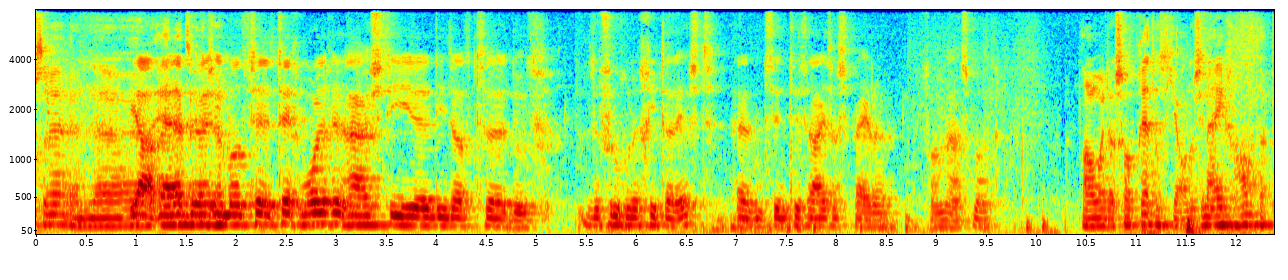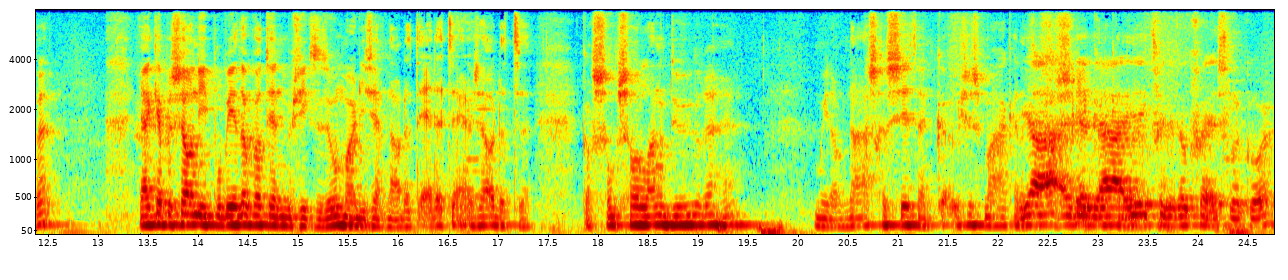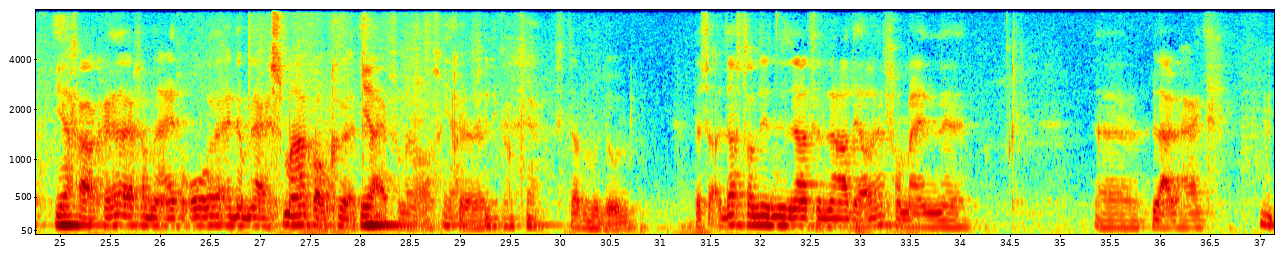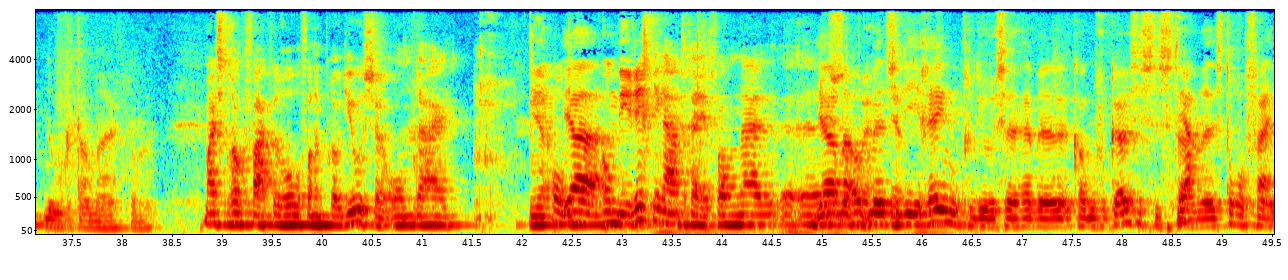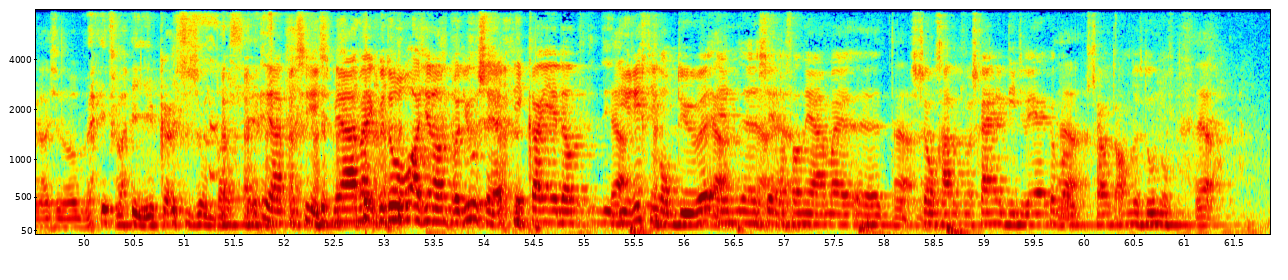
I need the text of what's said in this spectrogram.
Masteren en... eh, Ja, we editen en hebben iemand tegenwoordig in huis die, eh, die dat eh, doet. De vroegere gitarist en synthesizer-speler van Nasmak. Oh, maar dat is wel prettig dat je alles in eigen hand hebt, hè? Ja, ik heb een zoon die probeert ook wat in de muziek te doen, maar die zegt nou dat editen en zo, dat eh, kan soms zo lang duren, hè? Moet je er ook naast gaan zitten en keuzes maken. Dat Ja, is en, ja, ik vind het ook vreselijk hoor. Ja. Ik ga ook heel erg aan mijn eigen oren en aan mijn eigen smaak ook Ja. twijfelen als ik, Ja, eh, dat vind ik ook, ja. als ik dat moet doen. Dus, dat is dan inderdaad een nadeel hè, van mijn eh eh, luiheid, Hm. noem ik het dan maar. Maar is het toch ook vaak de rol van een producer om daar Ja. om, Ja. om die richting aan te geven van nou, eh, eh, ja, maar ook mensen ja. die geen producer hebben, komen voor keuzes te staan. Ja. Het is toch wel fijn als je dan weet waar je je keuzes op baseert. Ja, precies. Ja, maar ik bedoel, als je dan een producer hebt, die kan je dat, die, Ja. die richting opduwen Ja, en eh, ja, zeggen ja. van ja, maar eh, zo gaat het waarschijnlijk niet werken, ik zou het anders doen. Of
